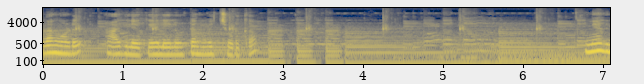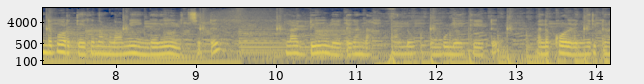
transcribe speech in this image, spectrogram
അതങ്ങോട്ട് ആകിലേക്ക് ഇലയിലോട്ട് ഒന്ന് വെച്ച് കൊടുക്കുക. ഇനി അതിന്റെ പുറത്തേക്ക് നമ്മൾ ആ മീൻകറി ഒഴിച്ചിട്ട് നല്ല അടിപൊളിയായിട്ട് കണ്ട നല്ല ഉപ്പും പുളിയൊക്കെ ആയിട്ട് നല്ല കുഴഞ്ഞിരിക്കണ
